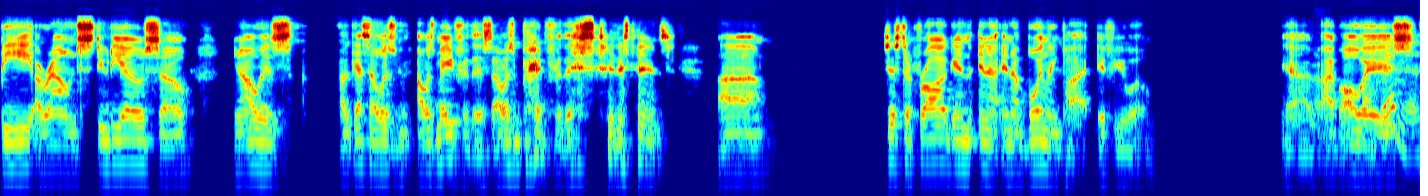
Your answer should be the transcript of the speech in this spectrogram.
be around studios. So, you know, I was, I guess I was, I was made for this. I was bred for this in a sense. Uh, just a frog in in a in a boiling pot, if you will. Yeah, I've, I've always. Oh,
